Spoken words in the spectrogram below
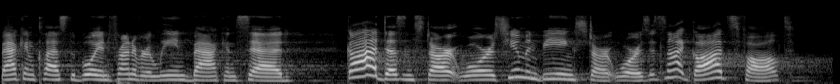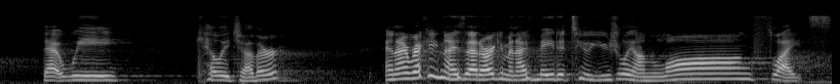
Back in class, the boy in front of her leaned back and said, God doesn't start wars, human beings start wars. It's not God's fault that we kill each other. And I recognize that argument. I've made it too, usually on long flights.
